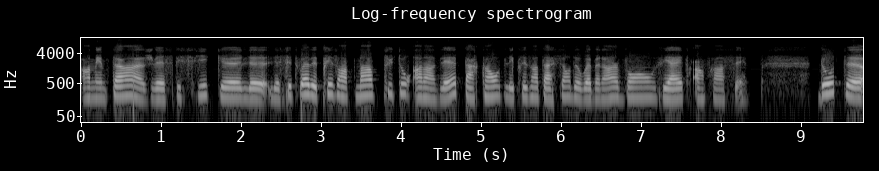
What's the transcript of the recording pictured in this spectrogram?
En même temps, je vais spécifier que le, site web est présentement plutôt en anglais. Par contre, les présentations de webinaires vont y être en français. D'autres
